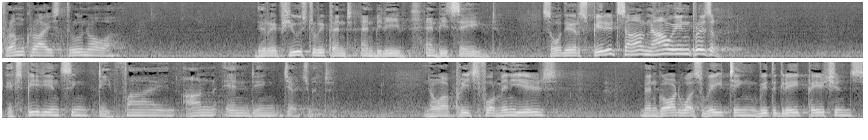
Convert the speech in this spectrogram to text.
from Christ through Noah. They refused to repent and believe and be saved. So their spirits are now in prison, experiencing divine, unending judgment. Noah preached for many years when God was waiting with great patience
